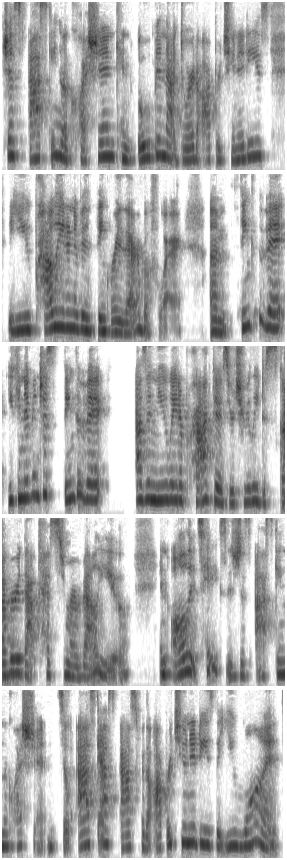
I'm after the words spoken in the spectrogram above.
Just asking a question can open that door to opportunities that you probably didn't even think were there before. Um, think of it, you can even just think of it as a new way to practice or to really discover that customer value. And all it takes is just asking the question. So ask, ask, ask for the opportunities that you want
